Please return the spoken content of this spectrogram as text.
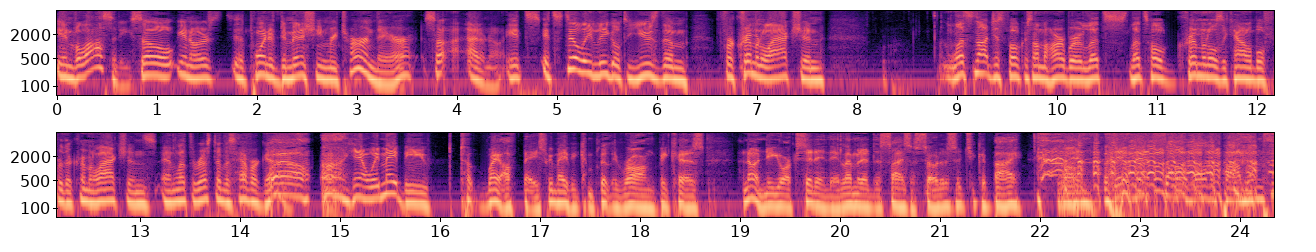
in velocity. So, you know, there's a point of diminishing return there. So I, I don't know. It's it's still illegal to use them for criminal action. Let's not just focus on the hardware. Let's let's hold criminals accountable for their criminal actions and let the rest of us have our guns. Well, you know, we may be t- way off base. We may be completely wrong because I know in New York City they limited the size of sodas that you could buy. And didn't that solve all the problems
